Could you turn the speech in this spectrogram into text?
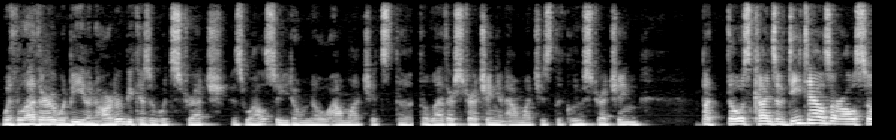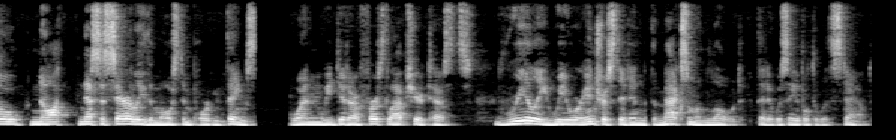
with leather, it would be even harder because it would stretch as well. So you don't know how much it's the, the leather stretching and how much is the glue stretching. But those kinds of details are also not necessarily the most important things. When we did our first lap shear tests, really we were interested in the maximum load that it was able to withstand.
